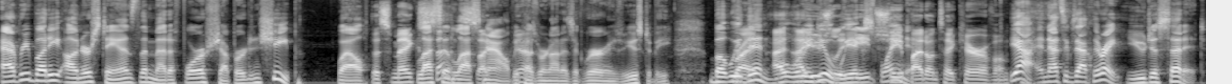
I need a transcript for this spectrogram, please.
everybody understands the metaphor of shepherd and sheep. Well, This makes less and less I- now because yeah. we're not as agrarian as we used to be. But we right. I, What I we do? We eat explain sheep. it. I don't take care of them. Yeah, and that's exactly right. You just said it.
